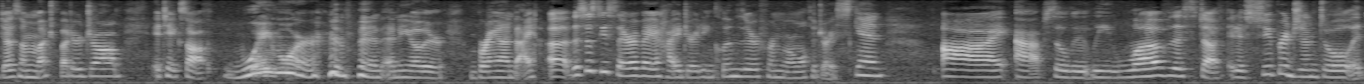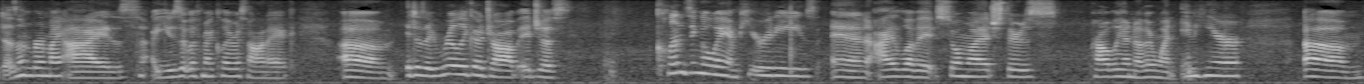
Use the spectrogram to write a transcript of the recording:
does a much better job. It takes off way more than any other brand. I uh, This is the CeraVe Hydrating Cleanser for normal to dry skin I absolutely love this stuff. It is super gentle. It doesn't burn my eyes. I use it with my Clarisonic. Um, it does a really good job. It just cleansing away impurities and I love it so much. There's probably another one in here. Um,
